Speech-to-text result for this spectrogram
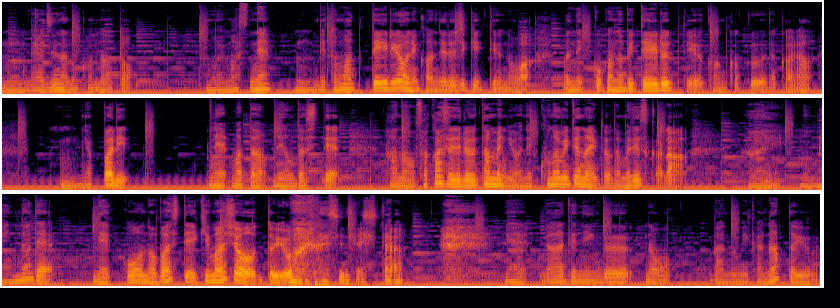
うん、大事なのかなと思いますね。うん、で、止まっているように感じる時期っていうのは、まあ、根っこが伸びているっていう感覚だから、うん、やっぱりね、また芽を出して、花を咲かせるためには根っこ伸びてないとダメですから、はい。もうみんなで根っこを伸ばしていきましょうというお話でした。ね、ガーデニングの番組かなという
